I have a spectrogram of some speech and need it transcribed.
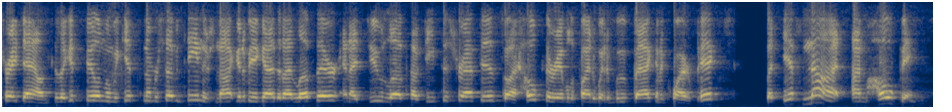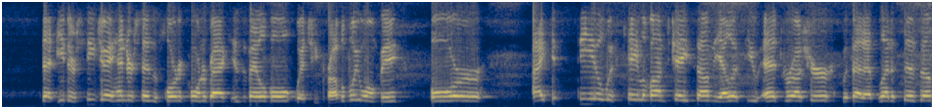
trade down because I get the feeling when we get to number 17, there's not going to be a guy that I love there. And I do love how deep this draft is. So I hope they're able to find a way to move back and acquire picks. But if not, I'm hoping that either CJ Henderson, the Florida cornerback, is available, which he probably won't be, or I could deal with K'Lavon Chaisson, the LSU edge rusher, with that athleticism.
